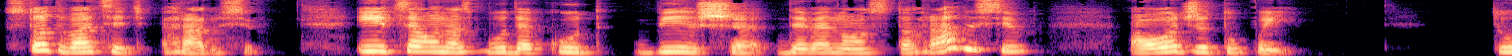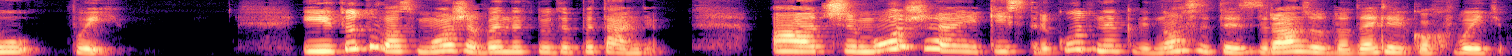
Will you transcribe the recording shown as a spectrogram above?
120 градусів. І це у нас буде кут більше 90 градусів, а отже, тупий. Тупий. І тут у вас може виникнути питання: а чи може якийсь трикутник відноситись зразу до декількох видів?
